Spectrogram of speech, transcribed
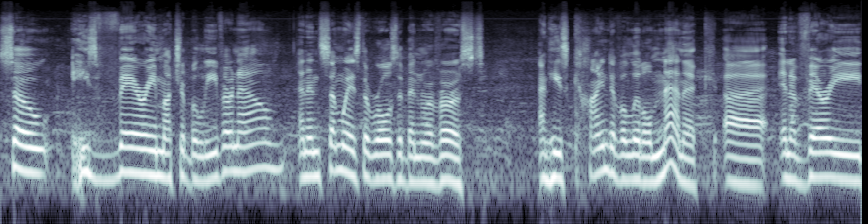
So he's very much a believer now. And in some ways, the roles have been reversed. And he's kind of a little manic uh, in a very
